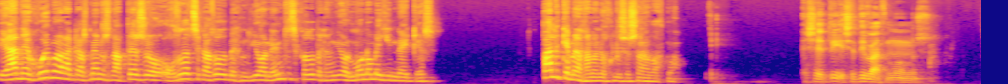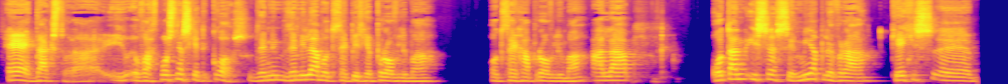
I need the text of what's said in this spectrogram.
εάν εγώ ήμουν αναγκασμένος να παίζω 80% των παιχνιδιών, 90% των παιχνιδιών μόνο με γυναίκες, πάλι και εμένα θα με ενοχλούσε σε έναν βαθμό. Σε τι, σε τι βαθμό όμως; Ε, εντάξει τώρα. Ο βαθμός είναι σχετικός. Δεν, δεν μιλάμε ότι θα υπήρχε πρόβλημα, ότι θα είχα πρόβλημα, αλλά όταν είσαι σε μία πλευρά και έχεις ε,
